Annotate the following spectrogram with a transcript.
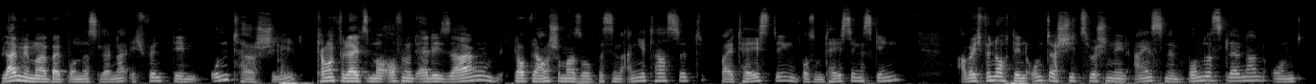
bleiben wir mal bei Bundesländern. Ich finde den Unterschied, kann man vielleicht mal offen und ehrlich sagen. Ich glaube, wir haben schon mal so ein bisschen angetastet bei Tasting, wo es um Tastings ging. Aber ich finde auch den Unterschied zwischen den einzelnen Bundesländern und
